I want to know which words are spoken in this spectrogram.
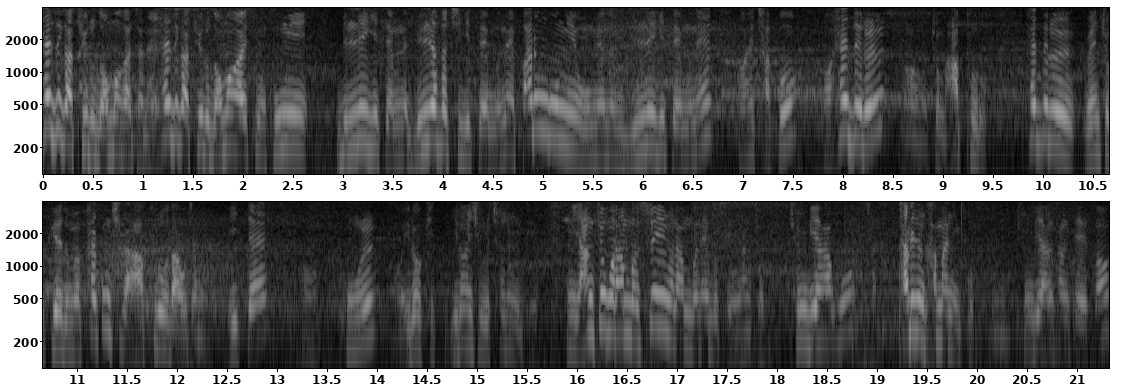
헤드가 뒤로 넘어가잖아요. 헤드가 뒤로 넘어가 있으면 공이 밀리기 때문에 밀려서 치기 때문에 빠른 공이 오면은 밀리기 때문에 어, 자꾸 어, 헤드를 어, 좀 앞으로 헤드를 왼쪽 귀에 두면 팔꿈치가 앞으로 나오잖아요. 이때 어, 공을 어, 이렇게 이런 식으로 쳐주면 돼요. 양쪽을 한번 스윙을 한번 해보세요. 양쪽 준비하고 자, 다리는 가만히 있고 음, 준비한 상태에서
